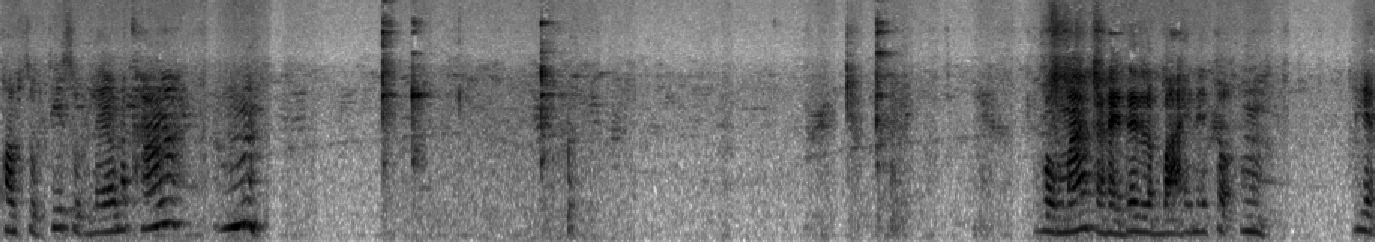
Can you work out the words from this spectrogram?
ความสุขที่สุดแล้วนะคะ บอกมากก็ให้ได้ระบายในตัวอืมเรียด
